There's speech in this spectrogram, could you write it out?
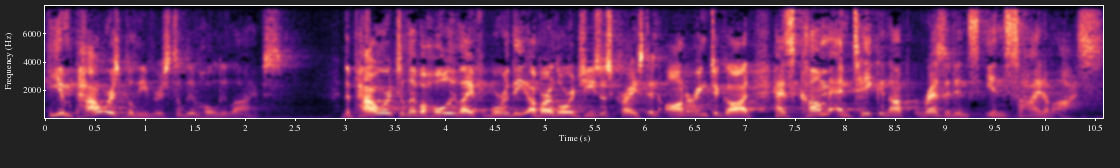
He empowers believers to live holy lives. The power to live a holy life worthy of our Lord Jesus Christ and honoring to God has come and taken up residence inside of us.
